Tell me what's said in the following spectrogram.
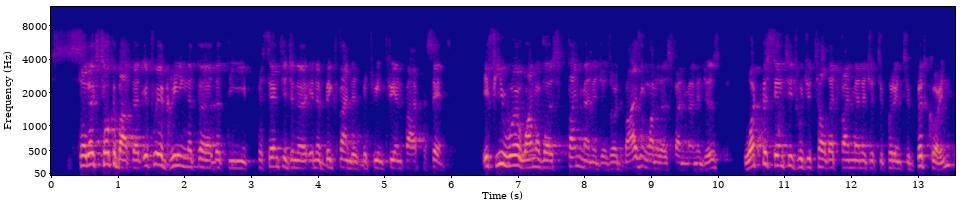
So let's talk about that. If we're agreeing that the that the percentage in a in a big fund is between three and five percent, if you were one of those fund managers or advising one of those fund managers, what percentage would you tell that fund manager to put into Bitcoin?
